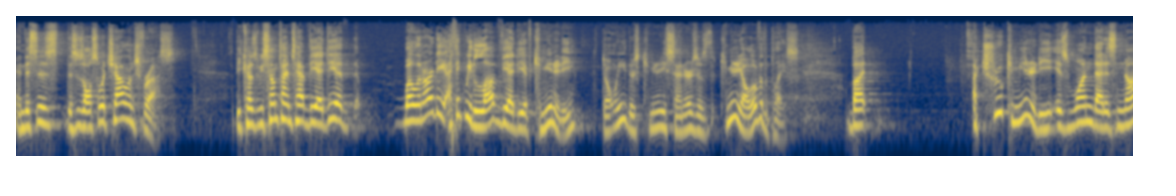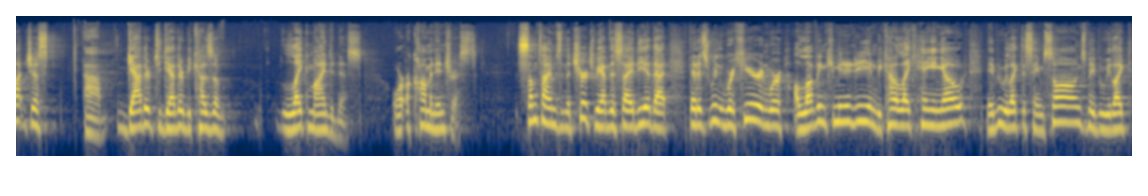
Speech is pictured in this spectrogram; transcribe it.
And this is, this is also a challenge for us because we sometimes have the idea, that, well, in our day, I think we love the idea of community, don't we? There's community centers, there's community all over the place. But a true community is one that is not just uh, gathered together because of like mindedness or, or common interests. sometimes in the church we have this idea that, that it's really we're here and we're a loving community and we kind of like hanging out. Maybe we like the same songs maybe we like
